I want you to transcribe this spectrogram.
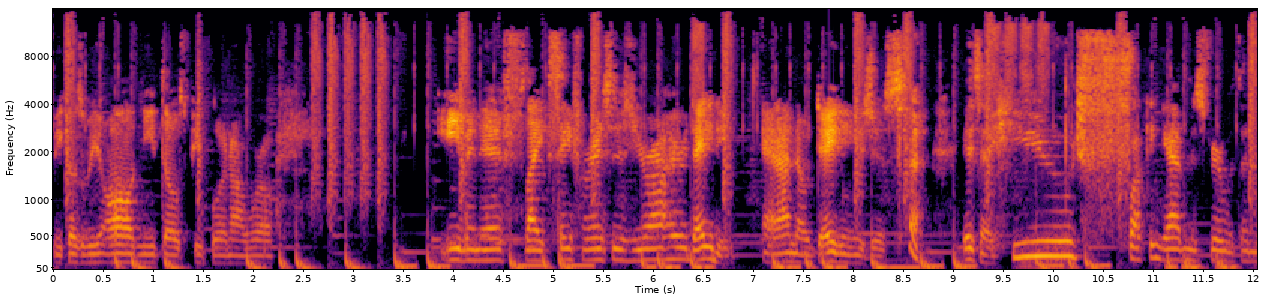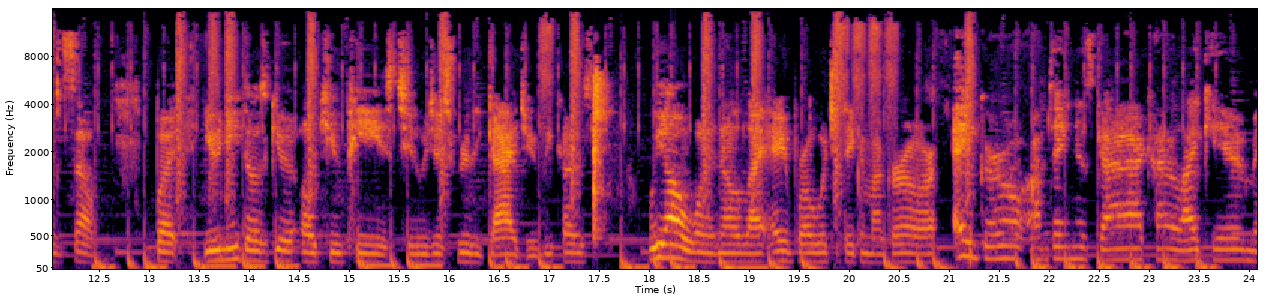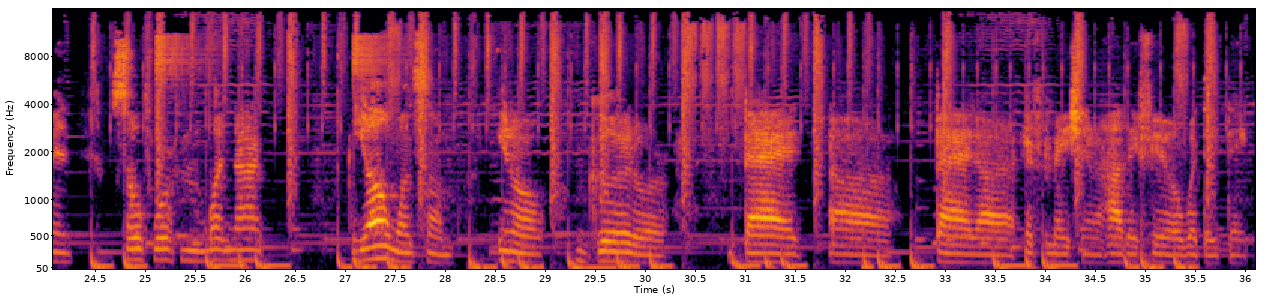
because we all need those people in our world. Even if, like, say for instance, you're out here dating, and I know dating is just, it's a huge fucking atmosphere within itself. But you need those good OQPs to just really guide you because we all want to know, like, hey, bro, what you think of my girl? Or, hey, girl, I'm dating this guy, I kind of like him, and so forth and whatnot. Y'all want some you know, good or bad, uh, bad uh, information on how they feel, what they think.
